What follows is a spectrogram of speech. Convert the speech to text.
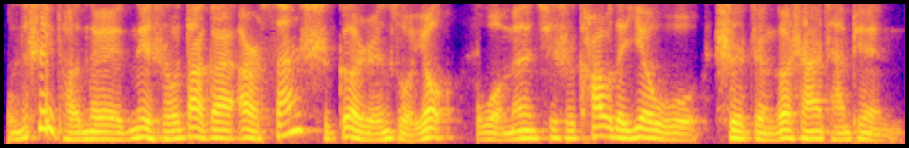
我们的设计团队那时候大概二三十个人左右，我们其实 cover 的业务是整个商业产品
